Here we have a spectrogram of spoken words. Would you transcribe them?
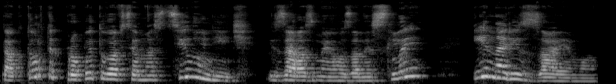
Так, тортик пропитувався в нас цілу ніч, і зараз ми його занесли і нарізаємо.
